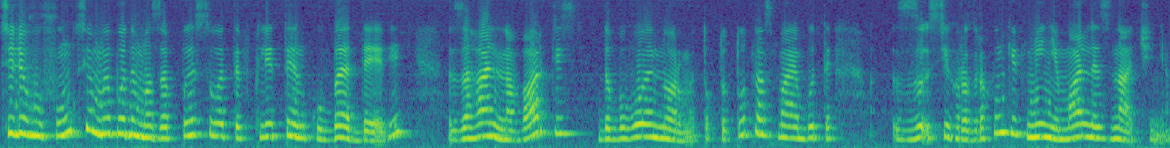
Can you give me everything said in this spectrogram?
Цільову функцію ми будемо записувати в клітинку B9 загальна вартість добової норми. Тобто тут у нас має бути з усіх розрахунків мінімальне значення.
